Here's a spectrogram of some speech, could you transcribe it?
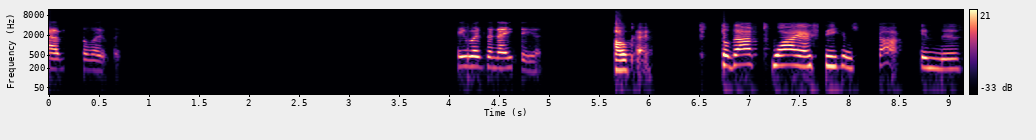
Absolutely. He was an atheist. Okay. So that's why I see him stuck in this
